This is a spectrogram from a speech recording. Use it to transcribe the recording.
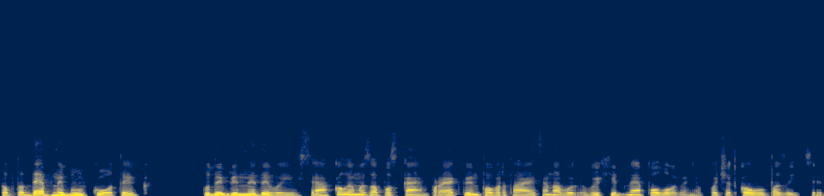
тобто, де б не був котик, куди б він не дивився, коли ми запускаємо проект, він повертається на вихідне положення, в початкову позицію.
